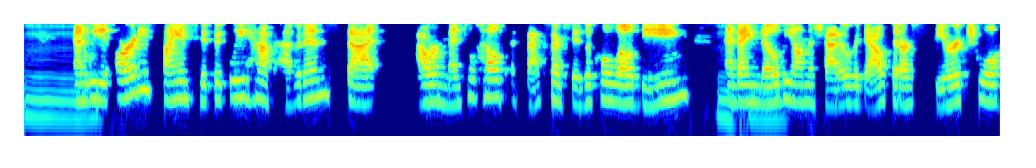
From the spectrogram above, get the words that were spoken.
Mm. And we already scientifically have evidence that our mental health affects our physical well being And I know Mhm. beyond the shadow of a doubt that our spiritual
